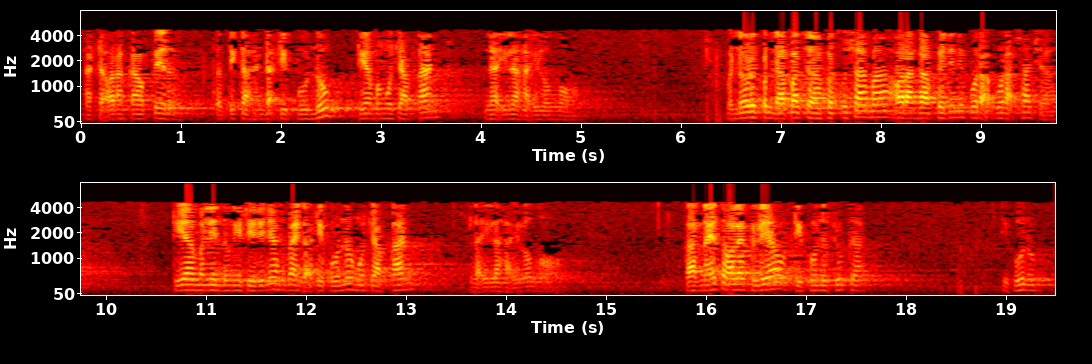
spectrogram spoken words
ada orang kafir ketika hendak dibunuh, dia mengucapkan La ilaha illallah. Menurut pendapat sahabat Usama, orang kafir ini pura-pura saja. Dia melindungi dirinya supaya enggak dibunuh mengucapkan la ilaha illallah. Karena itu oleh beliau dibunuh juga. Dibunuh.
